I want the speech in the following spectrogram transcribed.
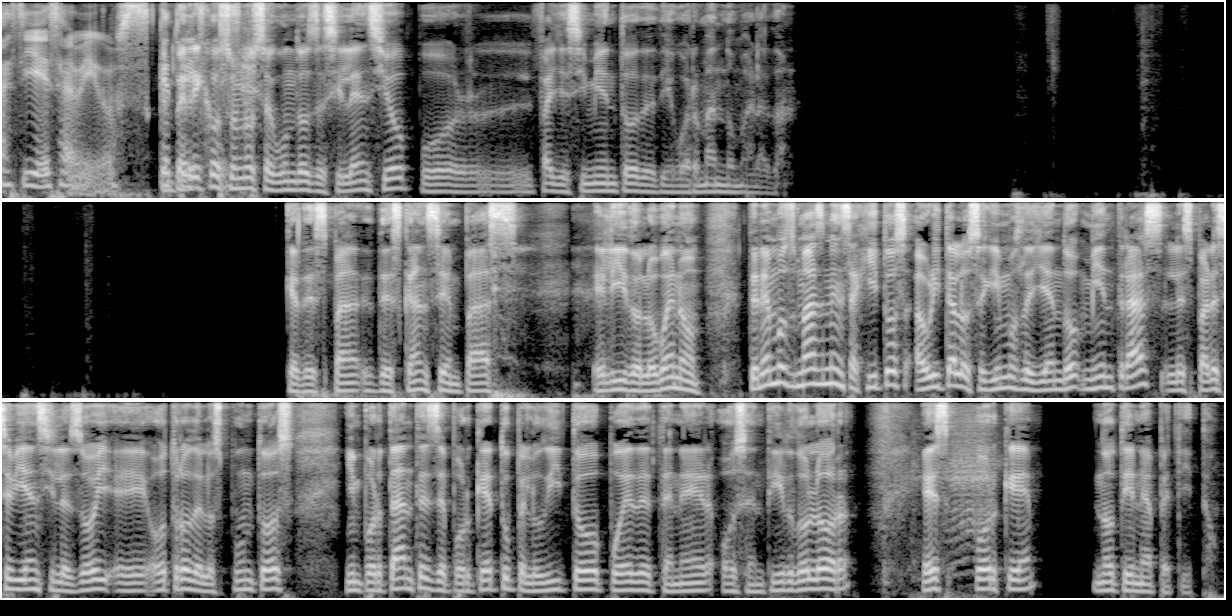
Así es, amigos. Qué Perrijos, unos segundos de silencio por el fallecimiento de Diego Armando Maradona. Que descanse en paz el ídolo. Bueno, tenemos más mensajitos, ahorita los seguimos leyendo. Mientras, ¿les parece bien si les doy eh, otro de los puntos importantes de por qué tu peludito puede tener o sentir dolor? Es porque no tiene apetito.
